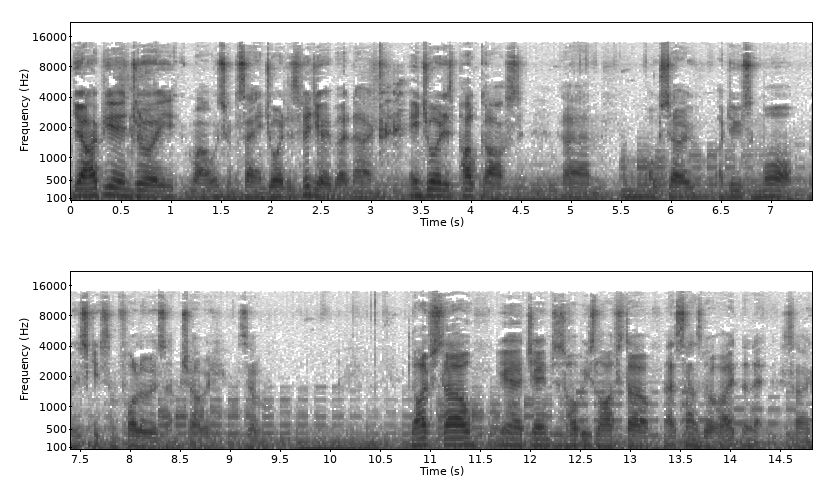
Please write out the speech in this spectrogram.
yeah, I hope you enjoy. Well, I was going to say enjoy this video, but no, enjoy this podcast. Um, also, I do some more. Let's get some followers, um, shall we? So Lifestyle, yeah, James's hobbies, lifestyle. That sounds about right, doesn't it? So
